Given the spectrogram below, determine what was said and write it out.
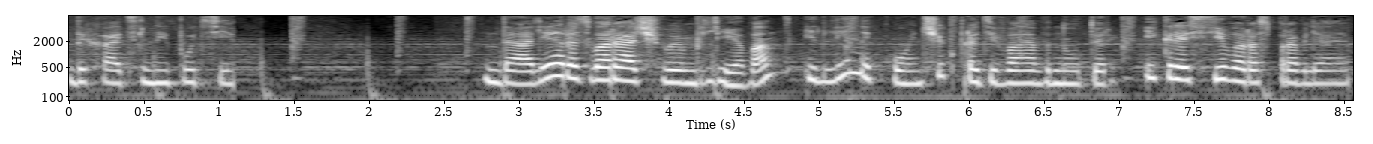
дыхательные пути. Далее разворачиваем влево и длинный кончик продеваем внутрь и красиво расправляем.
